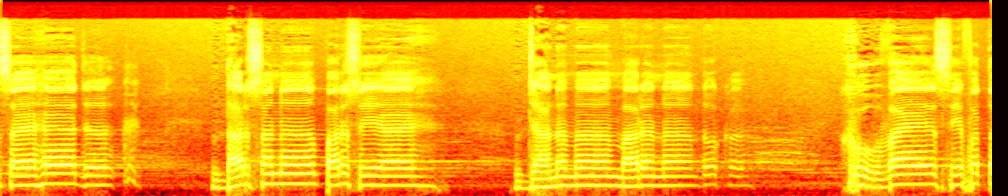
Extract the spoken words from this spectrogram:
ਸਹਿਜ। ਦਰਸ਼ਨ ਪਰਸਿਐ, ਜਨਮ ਮਰਨ ਦੁਖ। ਹੋਵੈ ਸਿਫਤ,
